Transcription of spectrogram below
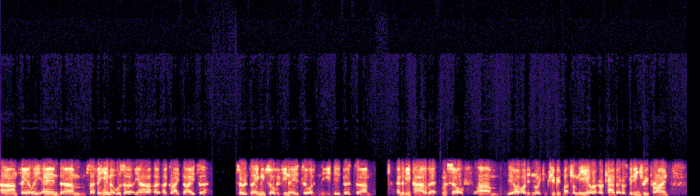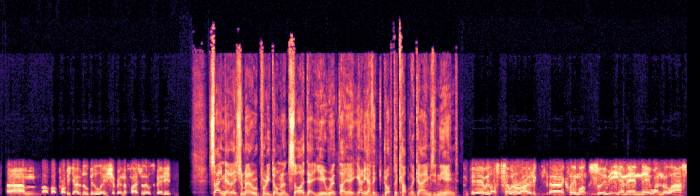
uh, unfairly, and um, so for him it was a you know a, a, great day to to redeem himself if he needed to. I didn't think he did, but. Um, and to be part of that myself, um, yeah, I, I, didn't really contribute much on the year. I, I came back, I was a bit injury prone. Um, I, I probably gave a little bit of leadership around the place, but that was about it. Saying that, East Fremantle were a pretty dominant side that year, weren't they? You only, I think, dropped a couple of games in the end. Yeah, we lost two in a row to uh, Claremont Subi, and then yeah, won the last,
